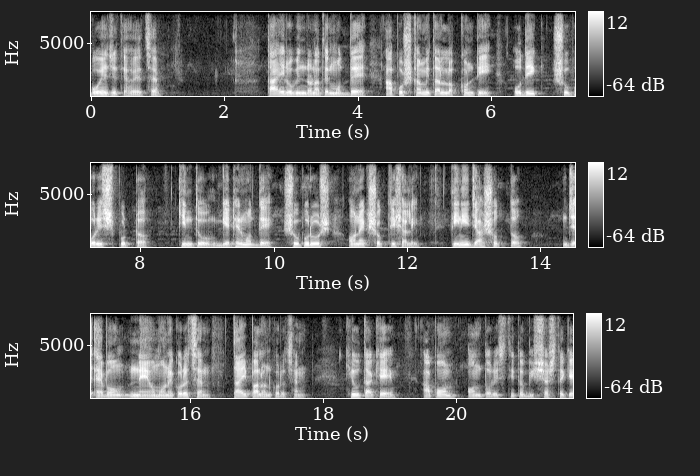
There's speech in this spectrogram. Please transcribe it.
বয়ে যেতে হয়েছে। তাই রবীন্দ্রনাথের মধ্যে আপোষকামিতার লক্ষণটি অধিক সুপরিস্ফুট। কিন্তু গেটের মধ্যে সুপুরুষ অনেক শক্তিশালী। তিনি যা সত্য এবং ন্যায় মনে করেছেন, তাই পালন করেছেন। কেউ তাকে আপন অন্তরস্থিত বিশ্বাস থেকে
